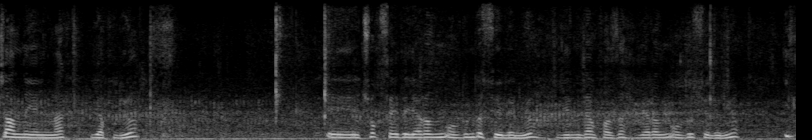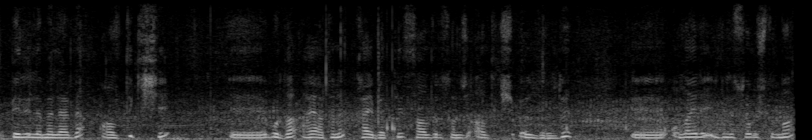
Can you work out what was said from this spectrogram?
Canlı yayınlar yapılıyor. Ee, çok sayıda yaralının olduğunu da söyleniyor. 20'den fazla yaralının olduğu söyleniyor. İlk belirlemelerde 6 kişi e, burada hayatını kaybetti. Saldırı sonucu 6 kişi öldürüldü. E, olayla ilgili soruşturma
